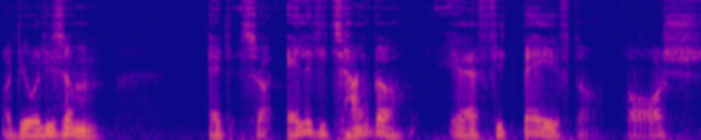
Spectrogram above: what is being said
Og det var ligesom, at så alle de tanker, jeg fik bagefter, og også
